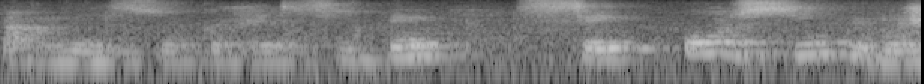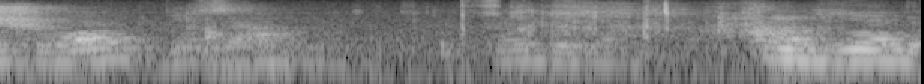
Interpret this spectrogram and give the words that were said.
parmi ceux que j'ai cités, c'est aussi le choix des armes. Combien de,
